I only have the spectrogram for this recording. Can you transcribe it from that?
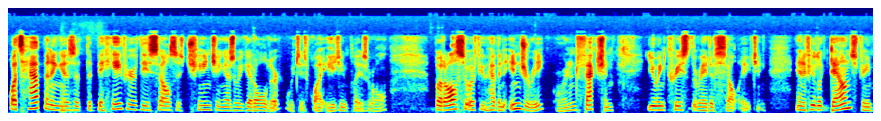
what's happening is that the behavior of these cells is changing as we get older, which is why aging plays a role. But also, if you have an injury or an infection, you increase the rate of cell aging. And if you look downstream,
